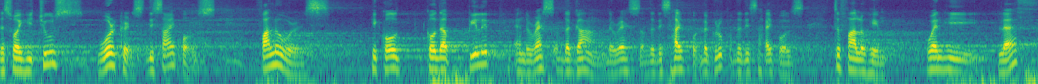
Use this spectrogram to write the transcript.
That's why he chose workers, disciples, followers. He called, called up Philip and the rest of the gang, the rest of the disciples, the group of the disciples, to follow him. When he left,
